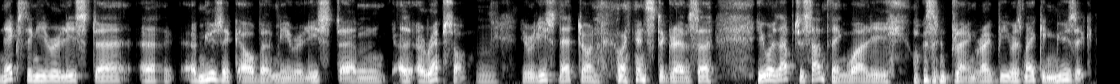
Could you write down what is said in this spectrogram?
next thing he released uh, a, a, music album. He released um, a, a, rap song. Mm. He released that on, on Instagram. So he was up to something while he wasn't playing rugby. He was making music.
